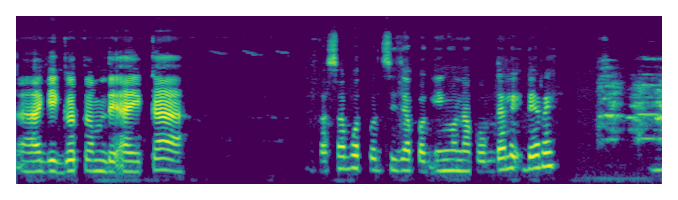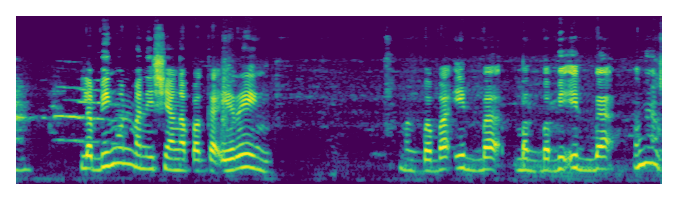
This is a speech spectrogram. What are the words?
Ah, gigutom di ay ka. Kasabot pod siya pag ingon ako, dali dire. Hmm. Labingon man siya nga pagkairing. Magbabaid ba, magbabiid ba? Ano?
